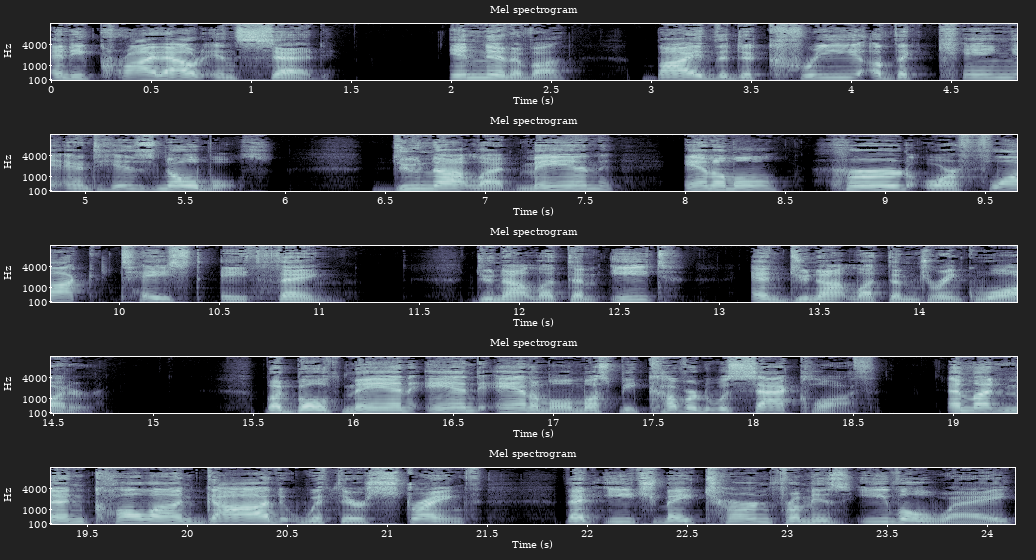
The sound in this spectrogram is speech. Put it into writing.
And he cried out and said, In Nineveh, by the decree of the king and his nobles, do not let man, animal, herd, or flock taste a thing. Do not let them eat, and do not let them drink water. But both man and animal must be covered with sackcloth, and let men call on God with their strength, that each may turn from his evil way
